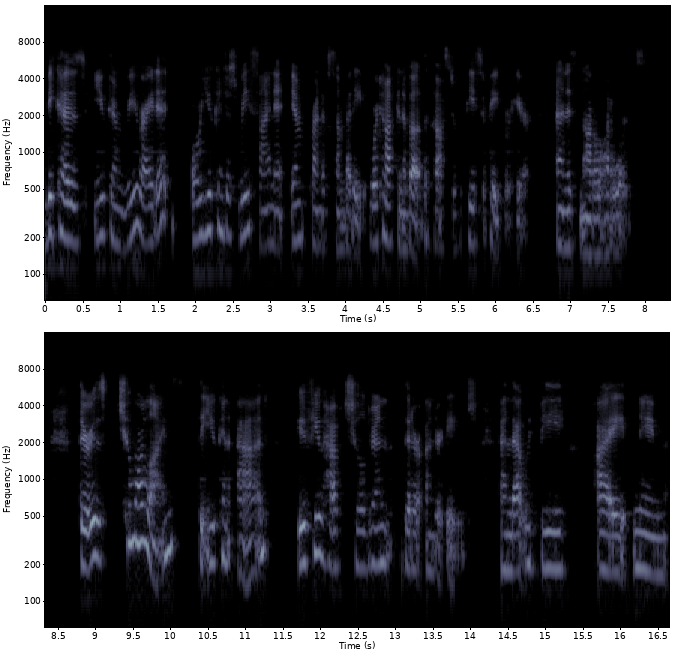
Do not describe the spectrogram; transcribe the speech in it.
because you can rewrite it or you can just re-sign it in front of somebody. We're talking about the cost of a piece of paper here, and it's not a lot of words. There is two more lines that you can add if you have children that are underage, and that would be I name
